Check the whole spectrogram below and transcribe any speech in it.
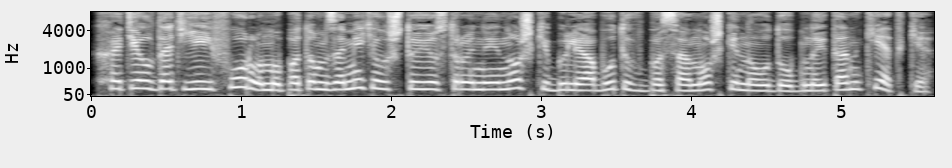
Хотел дать ей фору, но потом заметил, что ее стройные ножки были обуты в босоножки на удобной танкетке.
